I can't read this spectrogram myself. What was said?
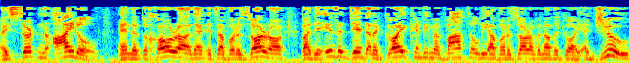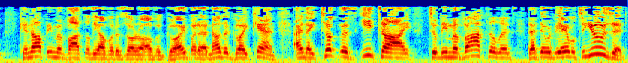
a certain idol, and that the chora that it's avodah. But there is a din that a goy can be mevatel the avodah of another goy. A Jew cannot be mevatel the avodah of a goy, but another goy can. And they took this itai to be mevatel it that they would be able to use it.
